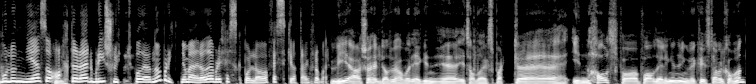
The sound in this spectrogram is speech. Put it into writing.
bolognese og alt det der. Det blir slutt på det nå. Blir ikke noe mer av det. Det blir fiskeboller og fiskgrateng framover. Vi er så heldige at vi har vår egen Italia-ekspert inhouse på, på avdelingen. Yngve Kvistad, velkommen.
